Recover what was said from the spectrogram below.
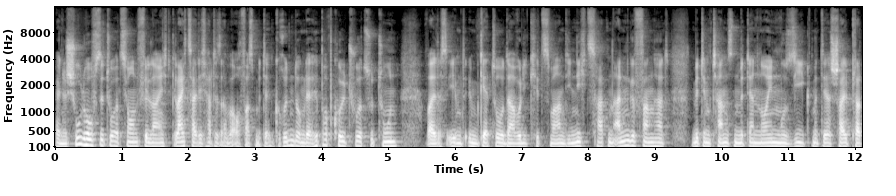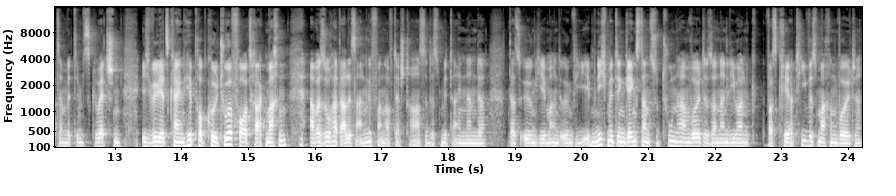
eine Schulhofsituation vielleicht. Gleichzeitig hat es aber auch was mit der Gründung der Hip-Hop-Kultur zu tun, weil das eben im Ghetto, da wo die Kids waren, die nichts hatten, angefangen hat mit dem Tanzen, mit der neuen Musik, mit der Schallplatte, mit dem Scratchen. Ich will jetzt keinen Hip-Hop-Kulturvortrag machen, aber so hat alles angefangen auf der Straße, das Miteinander, dass irgendjemand irgendwie eben nicht mit den Gangstern zu tun haben wollte, sondern lieber was Kreatives machen wollte.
